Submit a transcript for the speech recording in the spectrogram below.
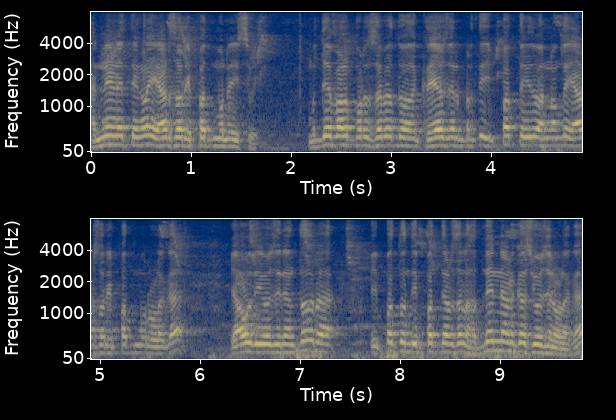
ಹನ್ನೆರಡನೇ ತಿಂಗಳ ಎರಡು ಸಾವಿರದ ಇಪ್ಪತ್ತ್ಮೂರನೇ ಇಸ್ವಿ. ಮುದ್ದೇಬಾಳ ಪುರಸಭೆದು ಕ್ರಯೋಜನ ಪ್ರತಿ ಇಪ್ಪತ್ತೈದು ಹನ್ನೊಂದು ಎರಡು ಸಾವಿರದ ಇಪ್ಪತ್ತ್ಮೂರೊಳಗೆ ಯಾವುದು ಯೋಜನೆ ಅಂತಂದ್ರೆ ಇಪ್ಪತ್ತೊಂದು, ಇಪ್ಪತ್ತೆರಡು ಸಲ ಹದಿನೈದನೇ ಹಣಕಾಸು ಯೋಜನೆ ಒಳಗೆ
